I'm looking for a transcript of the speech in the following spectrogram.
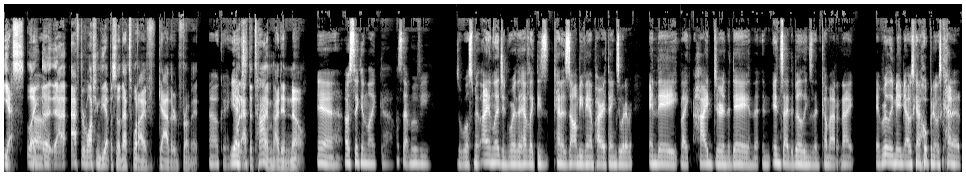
Yes, like Uh, uh, after watching the episode, that's what I've gathered from it. Oh, okay. Yeah. But at the time, I didn't know. yeah. I was thinking like, uh, what's that movie? It Will Smith, I Am Legend, where they have like these kind of zombie vampire things or whatever, and they like hide during the day and, the, and inside the buildings and then come out at night. It really made me. I was kind of hoping it was kind of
